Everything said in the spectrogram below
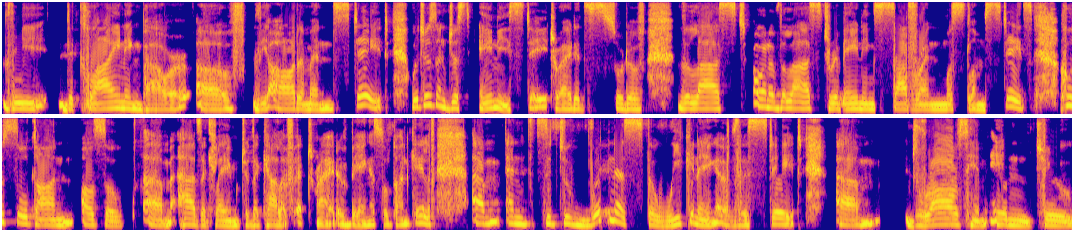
the declining power of the Ottoman state, which isn't just any state, right? It's sort of the last, one of the last remaining sovereign Muslim states, whose sultan also um, has a claim to the caliphate, right, of being a sultan caliph. Um, and so to witness the weakening of the state um, draws him into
